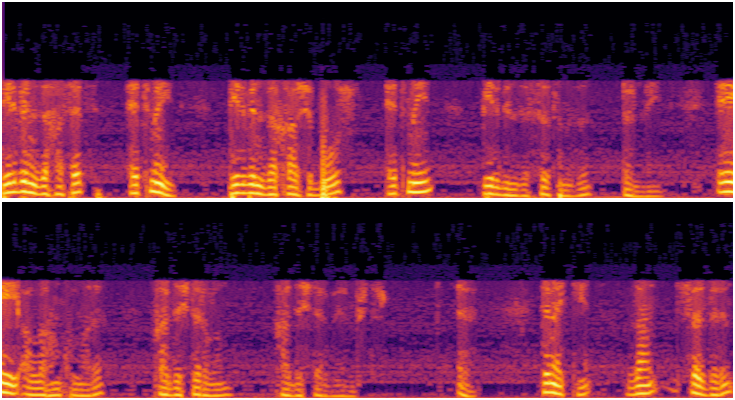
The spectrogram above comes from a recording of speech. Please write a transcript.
Birbirinize haset etmeyin. Birbirinize karşı buğz etmeyin. Birbirinize sırtınızı dönmeyin. Ey Allah'ın kulları kardeşler olun, kardeşler buyurmuştur. Evet. Demek ki zan sözlerin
